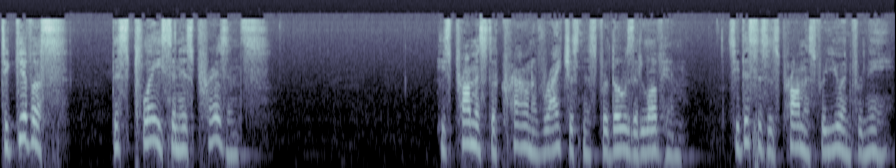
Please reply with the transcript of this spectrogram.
to give us this place in His presence. He's promised a crown of righteousness for those that love Him. See, this is His promise for you and for me.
